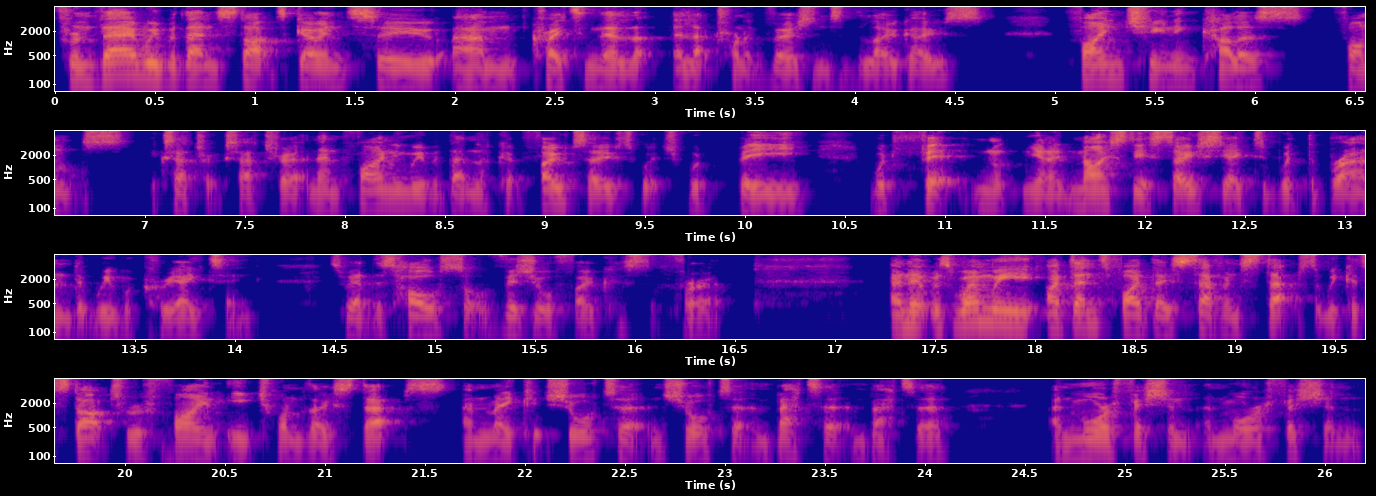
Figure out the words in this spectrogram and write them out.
From there, we would then start to go into um, creating the electronic versions of the logos, fine tuning colors, fonts, etc., etc. And then finally, we would then look at photos which would be would fit, you know, nicely associated with the brand that we were creating. So we had this whole sort of visual focus for it. And it was when we identified those seven steps that we could start to refine each one of those steps and make it shorter and shorter and better and better and more efficient and more efficient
